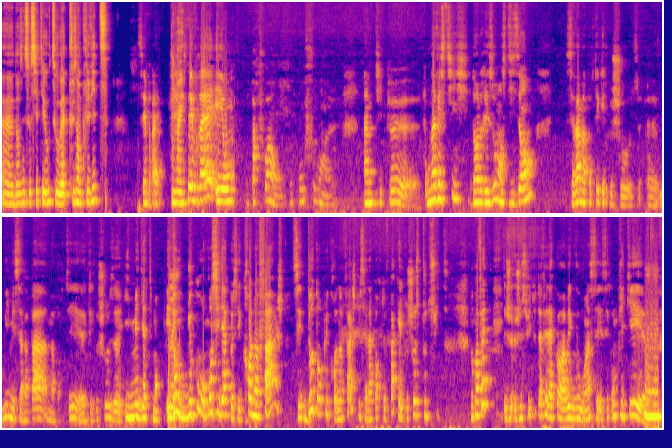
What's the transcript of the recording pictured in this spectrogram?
dans une société où tout va de plus en plus vite. C'est vrai. C'est vrai, et on parfois on, on confond un petit peu. on investit dans le réseau en se disant ça va m'apporter quelque chose. Euh, oui, mais ça va pas m'apporter euh, quelque chose euh, immédiatement. Et donc, du coup, on considère que c'est chronophage. C'est d'autant plus chronophage que ça n'apporte pas quelque chose tout de suite. Donc en fait, je, je suis tout à fait d'accord avec vous. Hein, c'est compliqué mhm.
